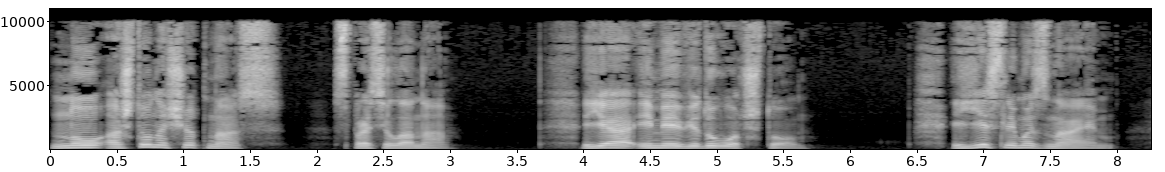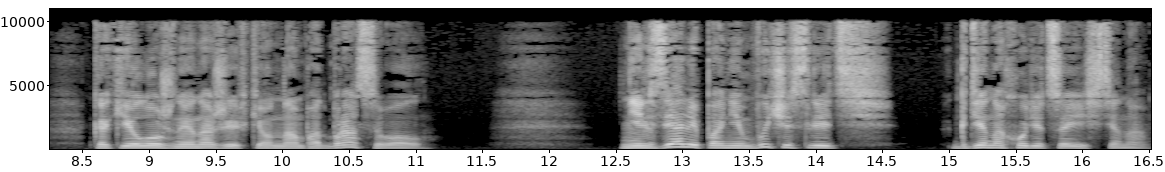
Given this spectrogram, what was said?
«Ну, а что насчет нас?» — спросила она. «Я имею в виду вот что. Если мы знаем, какие ложные наживки он нам подбрасывал, нельзя ли по ним вычислить где находится истина?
